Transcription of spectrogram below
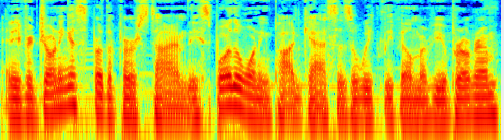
And if you're joining us for the first time, the Spoiler Warning podcast is a weekly film review program.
